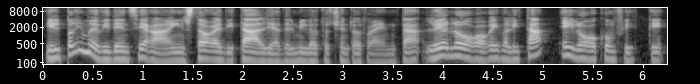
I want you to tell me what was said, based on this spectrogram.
Il primo evidenzierà in Storia d'Italia del 1830 le loro rivalità e i loro conflitti,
